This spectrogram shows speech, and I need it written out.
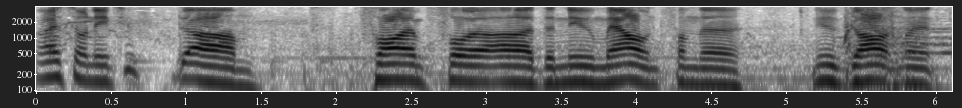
I still need to um farm for uh the new mount from the new gauntlet.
